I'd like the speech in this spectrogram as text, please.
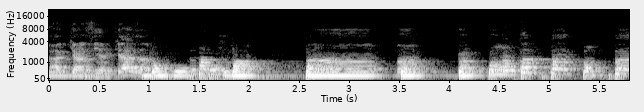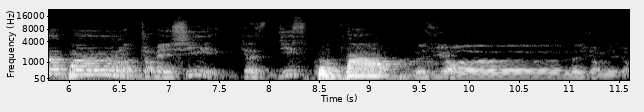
À 15e case. Tu reviens ici, case 10. Mesure, euh, mesure, mesure,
